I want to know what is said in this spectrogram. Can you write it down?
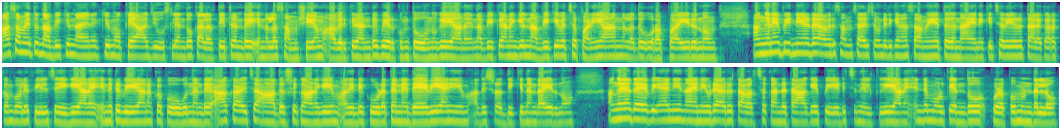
ആ സമയത്ത് നവ്യയ്ക്കും നയനയ്ക്കും ഒക്കെ ആ ജ്യൂസിൽ എന്തോ കലർത്തിയിട്ടുണ്ട് എന്നുള്ള സംശയം അവർക്ക് രണ്ടുപേർക്കും തോന്നുകയാണ്. നവ്യക്കാണെങ്കിൽ നവ്യയ്ക്ക് വെച്ച പണിയാണെന്നുള്ളത് ഉറപ്പായിരുന്നു. അങ്ങനെ പിന്നീട് അവർ സംസാരിച്ചുകൊണ്ടിരിക്കുന്ന സമയത്ത് നയനയ്ക്ക് ചെറിയൊരു തലകറക്കം പോലെ ഫീൽ ചെയ്യുകയാണ്. എന്നിട്ട് വീഴാനൊക്കെ പോകുന്നുണ്ട്. ആ കാഴ്ച ആദർശ് കാണുകയും അതിന്റെ കൂടെ തന്നെ ദേവയാനിയും അത് ശ്രദ്ധിക്കുന്നുണ്ടായിരുന്നു. അങ്ങനെ ദേവയാനി നയനയുടെ ആ ഒരു തളർച്ച കണ്ടിട്ട് ആകെ പേടിച്ച് നിൽക്കുകയാണ്. എന്റെ മോൾക്ക് എന്തോ കുഴപ്പമുണ്ടല്ലോ.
